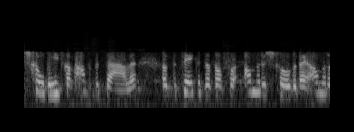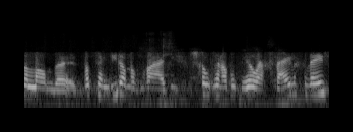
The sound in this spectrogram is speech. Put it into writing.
schulden niet kan afbetalen, dat betekent dat dan voor andere schulden bij andere landen, wat zijn die dan nog waard? Die schulden zijn altijd heel erg veilig geweest.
